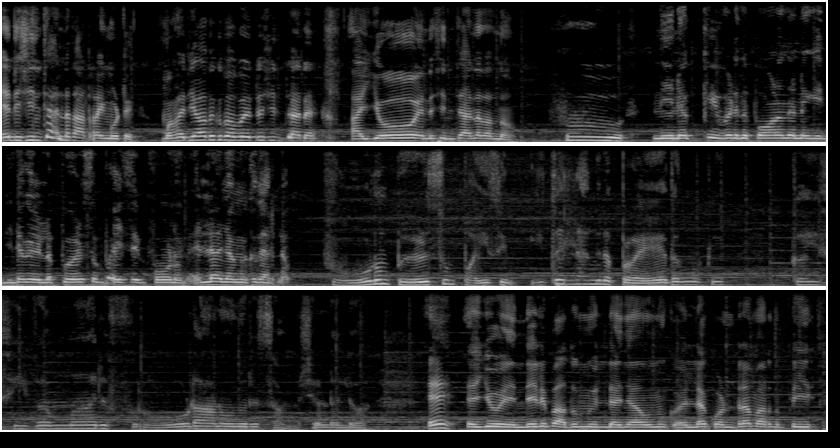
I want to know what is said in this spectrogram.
എന്റെ ഷിൻചാനെ താട്ടറ ഇങ്ങോട്ട്. മര്യാദയ്ക്ക് തന്നു എന്റെ ഷിൻചാനെ അയ്യോ എന്റെ ഷിൻചാനെ തന്നോ? നിനക്ക് ഇവിടുന്ന് പോകണമെന്നുണ്ടെങ്കിൽ നിന്റെ കയ്യിലുള്ള പേഴ്സും പൈസയും ഫോണും എല്ലാം ഞങ്ങൾക്ക് തരണം. ഫോണും പേഴ്സും പൈസയും ഇതെല്ലാം ഇങ്ങനെ പ്രേതങ്ങൾക്ക്? കൈസ് ഇവന്മാര് ഫ്രോഡാണോ എന്നൊരു സംശയം ഉണ്ടല്ലോ ഏ അയ്യോ എന്റെ ഇപ്പം അതൊന്നും ഇല്ല ഞാൻ ഒന്ന് എല്ലാം കൊണ്ടുവരാൻ മറന്നു. പ്ലീസ്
